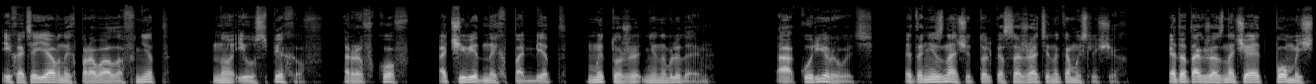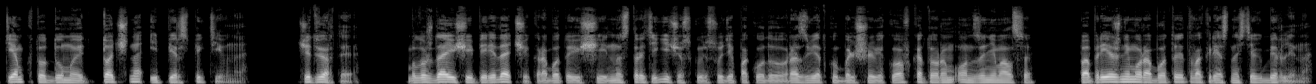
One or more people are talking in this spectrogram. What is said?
и хотя явных провалов нет, но и успехов, рывков, очевидных побед мы тоже не наблюдаем. А курировать — это не значит только сажать инакомыслящих. Это также означает помощь тем, кто думает точно и перспективно. Четвертое. Блуждающий передатчик, работающий на стратегическую, судя по коду, разведку большевиков, которым он занимался, по-прежнему работает в окрестностях Берлина.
